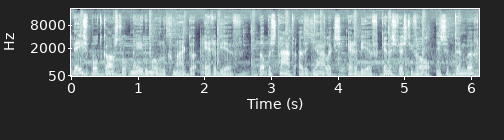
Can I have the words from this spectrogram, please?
Deze podcast wordt mede mogelijk gemaakt door RBF. Dat bestaat uit het jaarlijks RBF Kennisfestival in september,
